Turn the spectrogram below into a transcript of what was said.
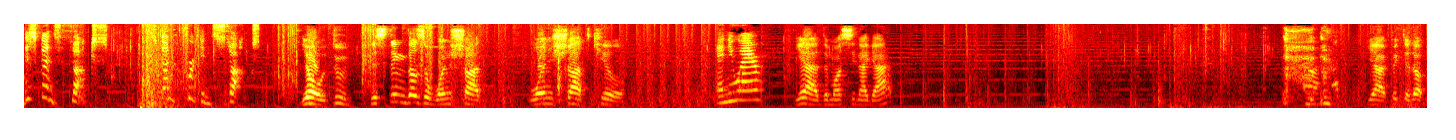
This gun sucks. This gun freaking sucks. Yo, dude, this thing does a one shot, one shot kill. Anywhere? Yeah, the Mosin Nagant. Uh, Yeah, I picked it up.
